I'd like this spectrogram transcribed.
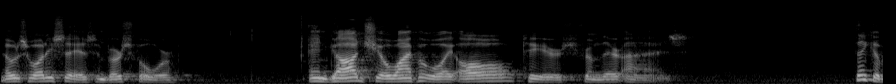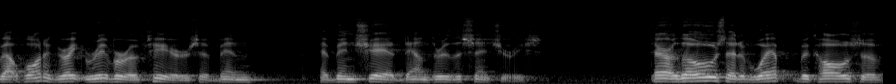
Notice what he says in verse 4 And God shall wipe away all tears from their eyes. Think about what a great river of tears have been, have been shed down through the centuries. There are those that have wept because of,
